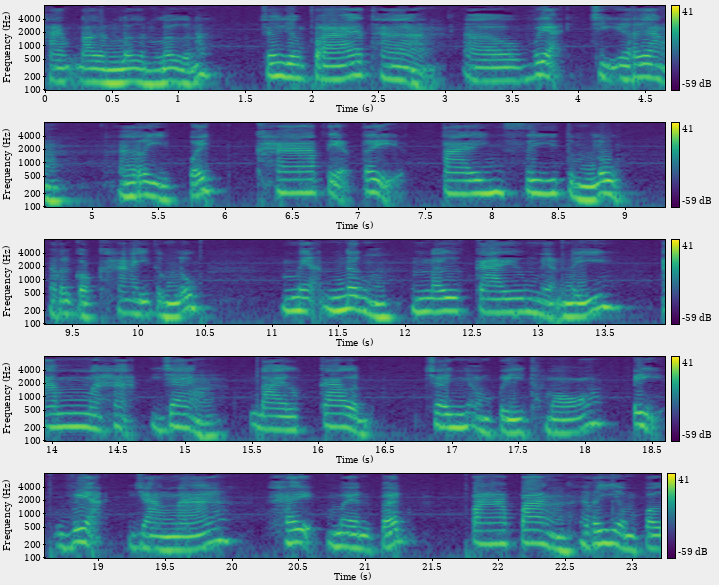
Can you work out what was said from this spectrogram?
ថែមដោយអន្លើអន្លើណាអញ្ចឹងយើងប្រែថាវៈចិរាំងរីពេជ្រខាតតិតែងស៊ីទម្លុះឬក៏ខាយទម្លុះមៈនឹងនៅកែវមនីអមហយ៉ាងដែលកើតចេញអំពីថ្មអិវៈយ៉ាងណា ហេមែនពិតបាបាំងរីអំពើ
